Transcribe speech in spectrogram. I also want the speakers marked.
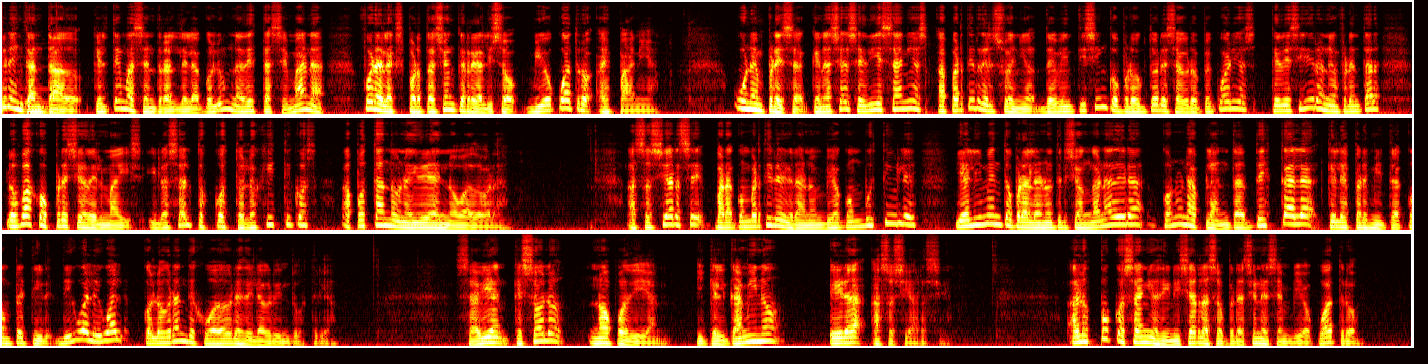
Speaker 1: hubiera encantado que el tema central de la columna de esta semana fuera la exportación que realizó Bio4 a España. Una empresa que nació hace 10 años a partir del sueño de 25 productores agropecuarios que decidieron enfrentar los bajos precios del maíz y los altos costos logísticos apostando a una idea innovadora. Asociarse para convertir el grano en biocombustible y alimento para la nutrición ganadera con una planta de escala que les permita competir de igual a igual con los grandes jugadores de la agroindustria. Sabían que solo no podían y que el camino era asociarse. A los pocos años de iniciar las operaciones en Bio 4,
